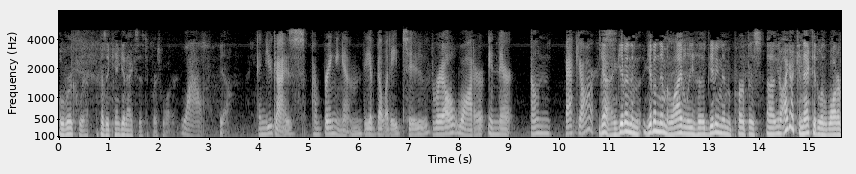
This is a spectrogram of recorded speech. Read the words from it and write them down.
over a cliff because they can't get access to fresh water. Wow. Yeah. And you guys are bringing them the ability to drill water in their own backyard. Yeah, and giving them giving them a livelihood, giving them a purpose. Uh, you know, I got connected with Water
